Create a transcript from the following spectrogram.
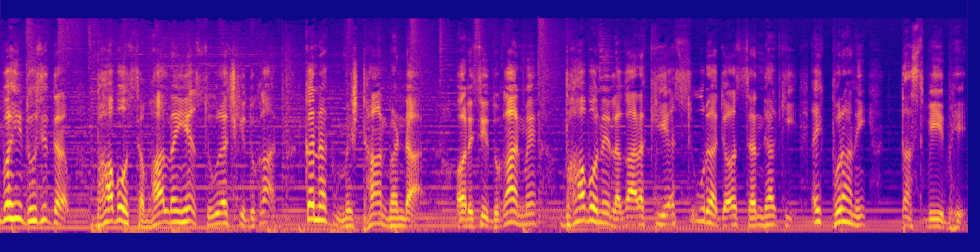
वहीं दूसरी तरफ़ भावो संभाल रही है सूरज की दुकान, कनक मिष्ठान भंडार। और इसी दुकान में भावो ने लगा रखी है सूरज और संध्या की एक पुरानी तस्वीर भी।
